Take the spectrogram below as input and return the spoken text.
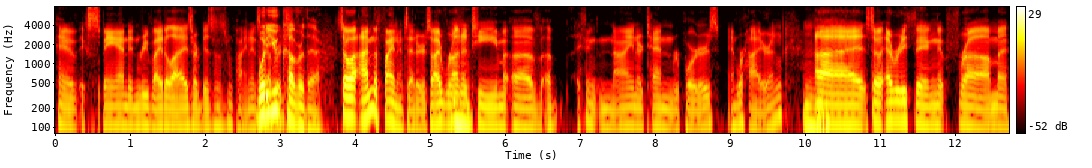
kind of expand and revitalize our business and finance. What do you cover there? So I'm the finance editor. So I run Mm-hmm. a team of uh, I think nine or ten reporters, and we're hiring. Mm-hmm. Uh, so everything from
